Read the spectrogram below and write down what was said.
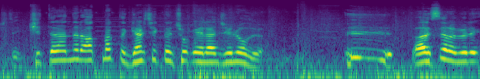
işte kitlenenleri atmak da gerçekten çok eğlenceli oluyor. Baksana böyle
